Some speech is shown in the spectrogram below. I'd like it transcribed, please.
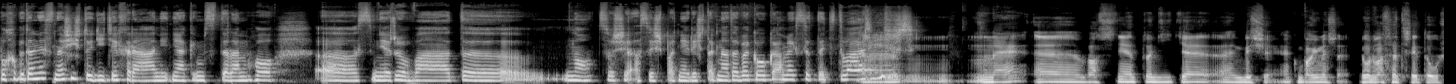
pochopitelně snažíš to dítě chránit, nějakým stylem ho uh, směřovat, uh, no, což je asi špatně, když tak na tebe koukám, jak se teď tváříš. Uh, ne, uh, vlastně to dítě, když jako bavíme se, do 23, to už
